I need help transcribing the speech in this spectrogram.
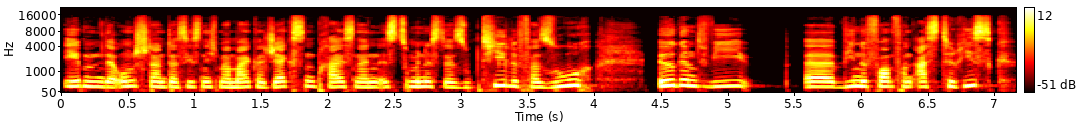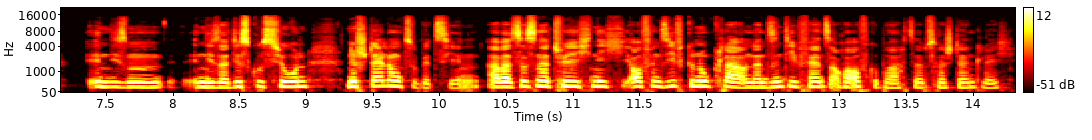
eben der Umstand, dass Sie es nicht mal Michael Jackson Preis nennen, ist zumindest der subtile Versuch, irgendwie äh, wie eine Form von Asterisk in, diesem, in dieser Diskussion eine Stellung zu beziehen. Aber es ist natürlich nicht offensiv genug klar und dann sind die Fans auch aufgebracht, selbstverständlich.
